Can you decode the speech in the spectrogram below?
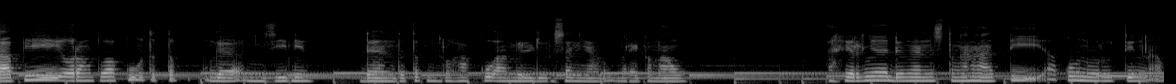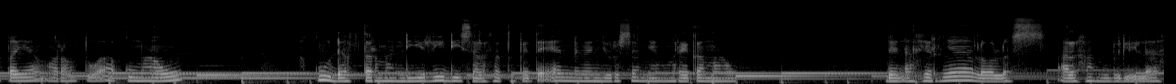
tapi orang tuaku tetap nggak ngizinin dan tetap nyuruh aku ambil jurusan yang mereka mau. Akhirnya dengan setengah hati aku nurutin apa yang orang tua aku mau aku daftar mandiri di salah satu PTN dengan jurusan yang mereka mau. Dan akhirnya lolos. Alhamdulillah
